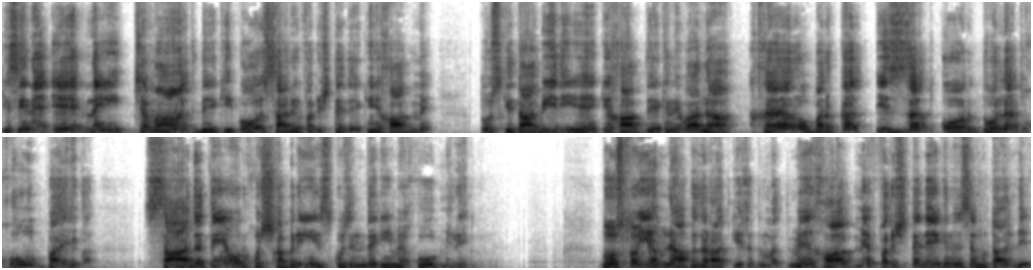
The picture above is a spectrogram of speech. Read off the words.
किसी ने एक नहीं जमात देखी, बहुत सारे फरिश्ते देखे ख्वाब में तो उसकी ताबीर ये है कि ख्वाब देखने वाला खैर और बरकत, इज़्ज़त और दौलत खूब पाएगा। सादतें और खुशखबरी इसको ज़िंदगी में खूब मिलेंगी। दोस्तों, ये हमने आप हजरात की खिदमत में ख्वाब में फरिश्ते देखने से मुतल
